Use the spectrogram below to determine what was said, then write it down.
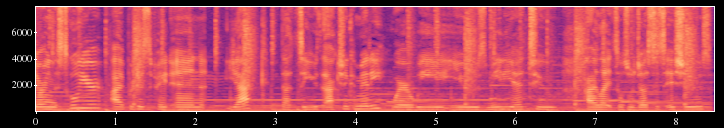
During the school year, I participate in YAC, that's the Youth Action Committee, where we use media to highlight social justice issues.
